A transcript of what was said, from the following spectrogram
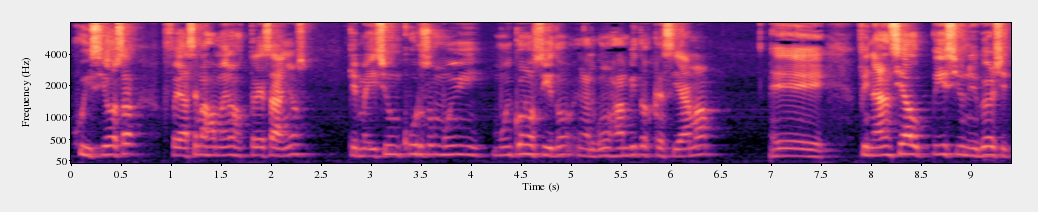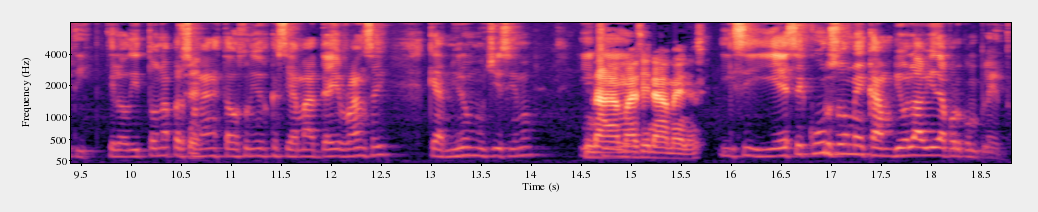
juiciosa fue hace más o menos tres años que me hice un curso muy, muy conocido en algunos ámbitos que se llama eh, Financial Peace University, que lo dictó una persona en Estados Unidos que se llama Dave Ramsey, que admiro muchísimo. Y nada más y nada menos. Y sí, ese curso me cambió la vida por completo,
